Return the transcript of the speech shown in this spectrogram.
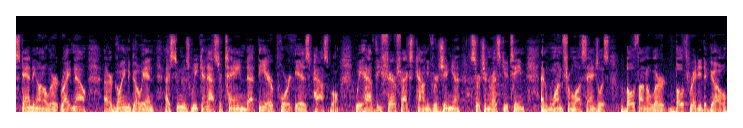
standing on alert right now that are going to go in as soon as we can ascertain that the airport is passable. We have the Fairfax County, Virginia search and rescue team and one from Los Angeles both on alert, both ready to go.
